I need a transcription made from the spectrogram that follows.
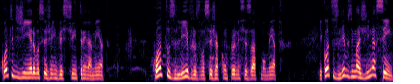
quanto de dinheiro você já investiu em treinamento? Quantos livros você já comprou nesse exato momento? E quantos livros, imagina assim,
